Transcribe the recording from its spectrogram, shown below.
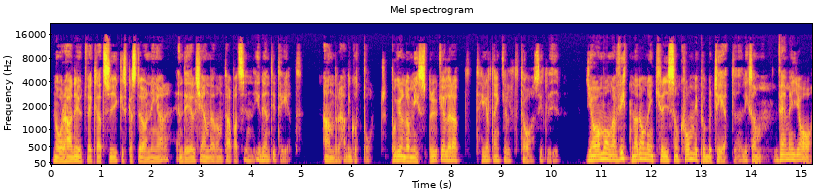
Några hade utvecklat psykiska störningar, en del kände att de tappat sin identitet. Andra hade gått bort på grund av missbruk eller att helt enkelt ta sitt liv. Ja, många vittnade om den kris som kom i puberteten. Liksom, vem är jag?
